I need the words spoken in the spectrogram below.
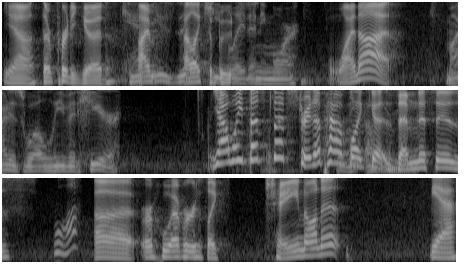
Yeah, they're pretty good. Can't I'm, use this I like the Keyblade boots. anymore. Why not? Might as well leave it here. Yeah, wait, that's that straight up have like uh, other Xemnas's what? uh or whoever's like chain on it. Yeah,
